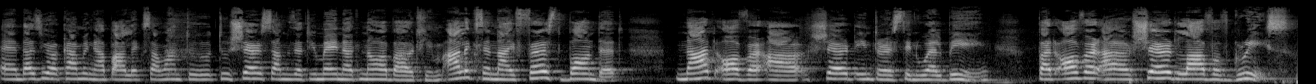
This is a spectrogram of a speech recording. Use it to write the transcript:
And as you are coming up, Alex, I want to, to share something that you may not know about him. Alex and I first bonded not over our shared interest in well being, but over our shared love of Greece.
